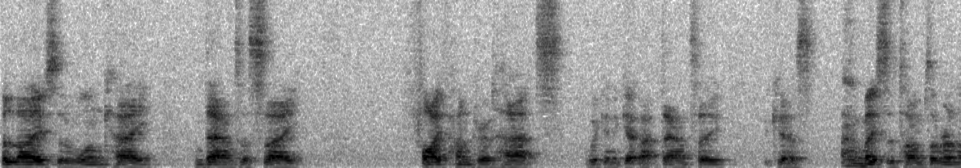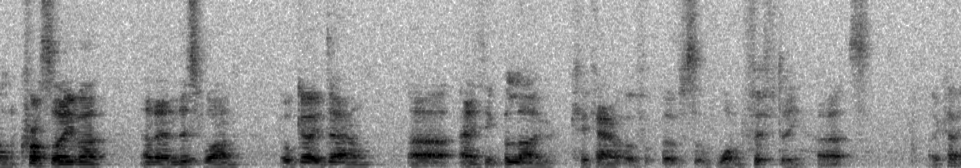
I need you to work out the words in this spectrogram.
below sort of 1k and down to say 500 hertz. We're going to get that down to because most of the times I run on a crossover and then this one will go down uh, anything below kick out of, of sort of 150 hertz. Okay,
